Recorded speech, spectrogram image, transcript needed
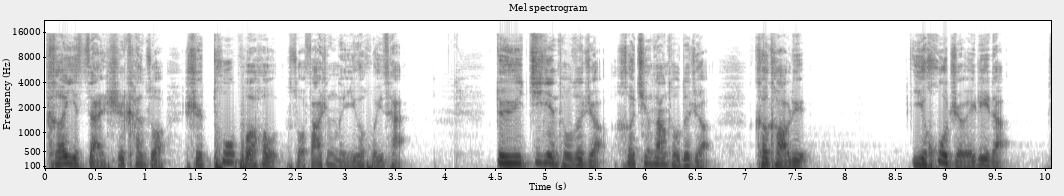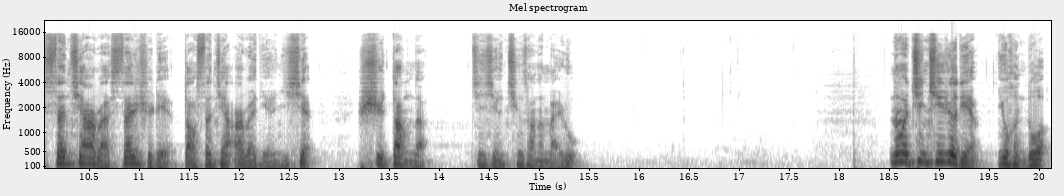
可以暂时看作是突破后所发生的一个回踩。对于激进投资者和清仓投资者，可考虑以沪指为例的。三千二百三十点到三千二百点一线，适当的进行清仓的买入。那么近期热点有很多，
